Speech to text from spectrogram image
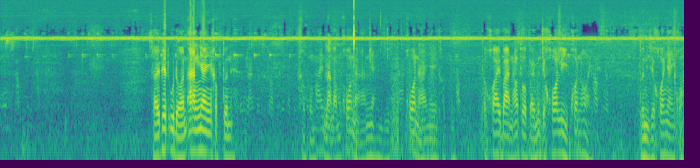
โอมครับ สายเพชรอุดรอ่างใหญ่ครับตัวนี้ ครับครับผมหลังลำข้อหนาใหญ่อยู่ข้อหนาใหญ่ครับผมครับ ถ้าควายบ้านเขาทั่วไปมันจะข้อรีบข้อน้อยครับผมตัวนี้จะข้อใหญ่กว่า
